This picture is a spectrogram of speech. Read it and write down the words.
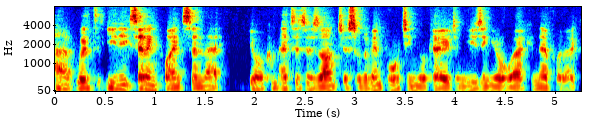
uh, with unique selling points and that your competitors aren't just sort of importing your code and using your work in their product.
